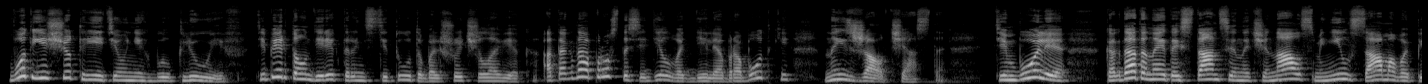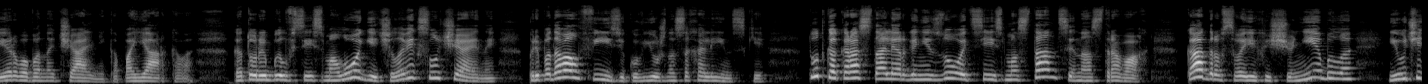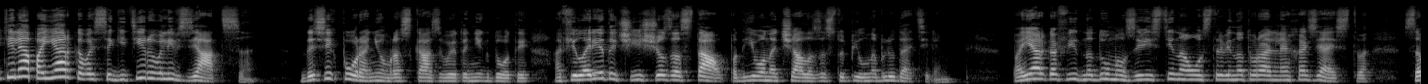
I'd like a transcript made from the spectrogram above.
Вот еще третий у них был Клюев. Теперь-то он директор института, большой человек. А тогда просто сидел в отделе обработки, наезжал часто. Тем более, когда-то на этой станции начинал, сменил самого первого начальника, Пояркова, который был в сейсмологии человек случайный, преподавал физику в Южно-Сахалинске. Тут как раз стали организовывать сейсмостанции на островах – кадров своих еще не было, и учителя Пояркова сагитировали взяться. До сих пор о нем рассказывают анекдоты, а Филаретыч еще застал, под его начало заступил наблюдателем. Поярков, видно, думал завести на острове натуральное хозяйство. С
